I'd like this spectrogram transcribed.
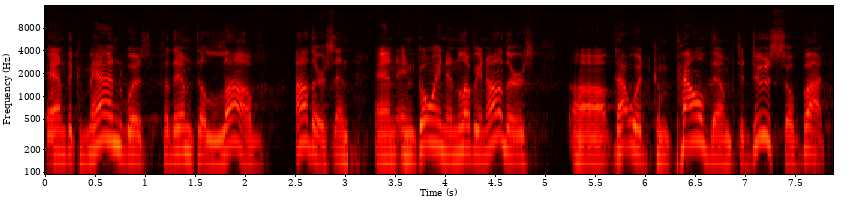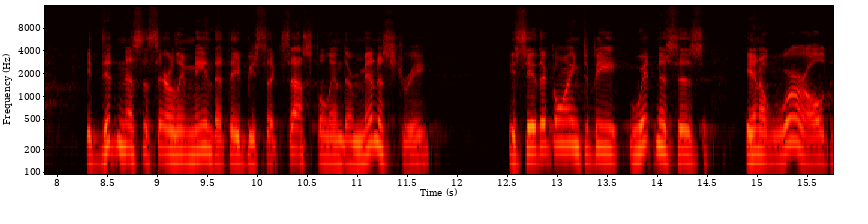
And the command was for them to love others. And, and in going and loving others, uh, that would compel them to do so, but it didn't necessarily mean that they'd be successful in their ministry. You see, they're going to be witnesses in a world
